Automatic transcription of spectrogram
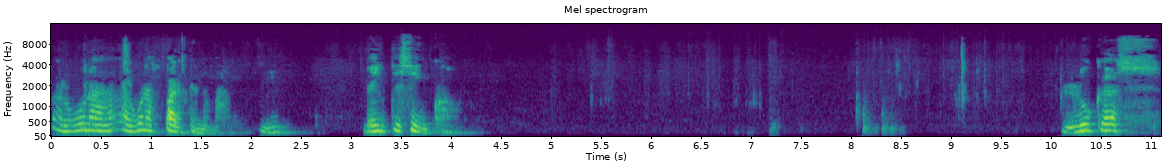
Algunas, algunas partes nomás. 25. Lucas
